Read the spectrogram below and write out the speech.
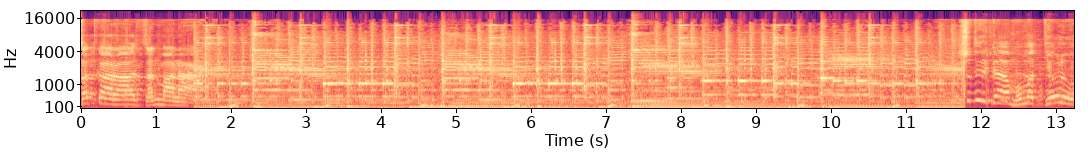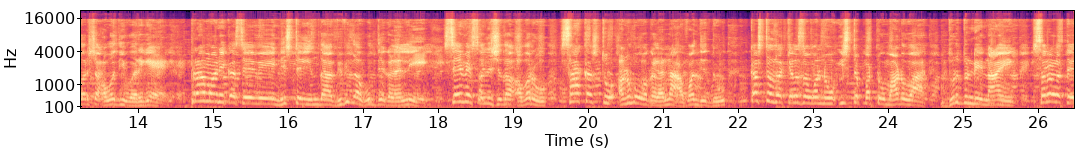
ಸತ್ಕಾರ, ಸನ್ಮಾನ. ಮೂವತ್ತೇಳು ವರ್ಷ ಅವಧಿವರೆಗೆ ಪ್ರಾಮಾಣಿಕ ಸೇವೆ ನಿಷ್ಠೆಯಿಂದ ವಿವಿಧ ಹುದ್ದೆಗಳಲ್ಲಿ ಸೇವೆ ಸಲ್ಲಿಸಿದ ಅವರು ಸಾಕಷ್ಟು ಅನುಭವಗಳನ್ನು ಹೊಂದಿದ್ದು, ಕಷ್ಟದ ಕೆಲಸವನ್ನು ಇಷ್ಟಪಟ್ಟು ಮಾಡುವ ದುರ್ದುಂಡಿ ನಾಯಕ್ ಸರಳತೆ,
